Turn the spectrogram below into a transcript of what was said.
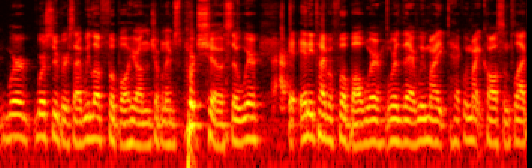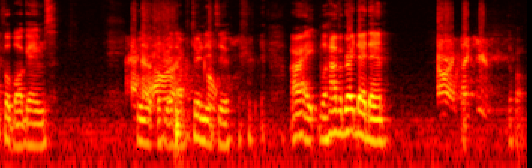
we're we're super excited. We love football here on the Triple Name Sports Show. So we're any type of football, we're we're there. We might heck, we might call some flag football games if we, if we have the opportunity cool. to. All right. Well, have a great day, Dan. All right. Thank you. No problem.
